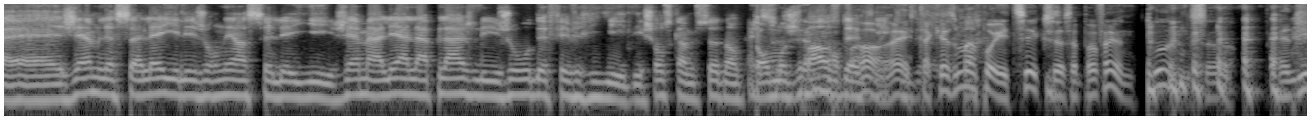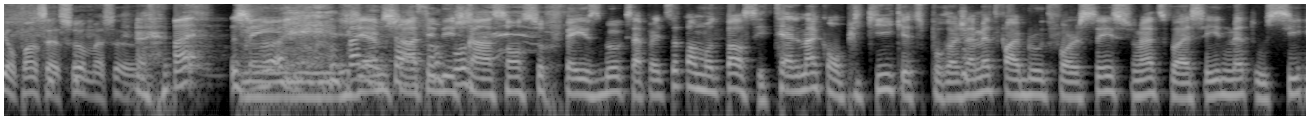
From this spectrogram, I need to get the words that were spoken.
Euh, j'aime le soleil et les journées ensoleillées. J'aime aller à la plage les jours de février. Des choses comme ça. Donc, ton mot de passe devient. Ah, T'as quasiment poétique, ça. Ça peut faire une toune, ça. Andy, on pense à ça, mais ça. Ouais, mais j'aime chanter des chansons sur Facebook. Ça peut être ça ton mot de passe. C'est tellement compliqué que tu pourras jamais te faire brute forcer. Souvent, tu vas essayer de mettre aussi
